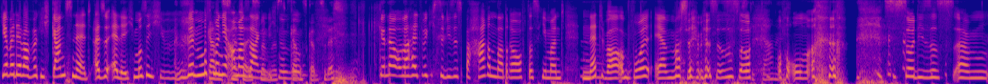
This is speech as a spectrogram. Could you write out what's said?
Ja, aber der war wirklich ganz nett. Also ehrlich, muss ich, muss man ja auch mal sagen, nicht nur so. Ganz, ganz nett. Genau, aber halt wirklich so dieses Beharren darauf, dass jemand nett war, obwohl er Moslem ist. Das ist so, das oh Oma. es ist so dieses, ähm,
